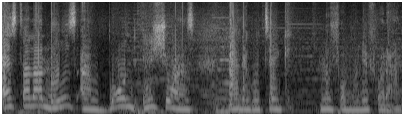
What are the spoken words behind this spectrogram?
external loans and bond issuance na they go take look for money for them.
